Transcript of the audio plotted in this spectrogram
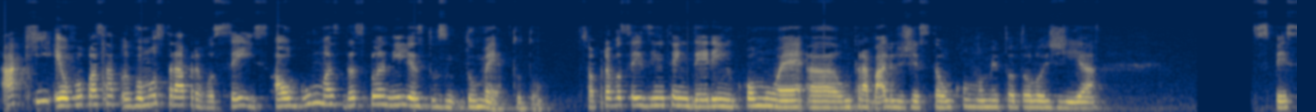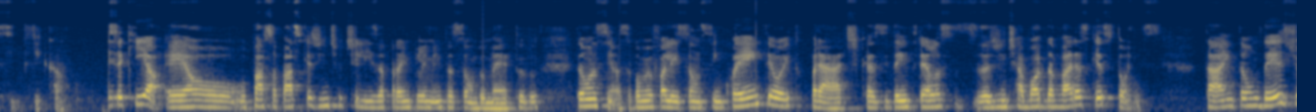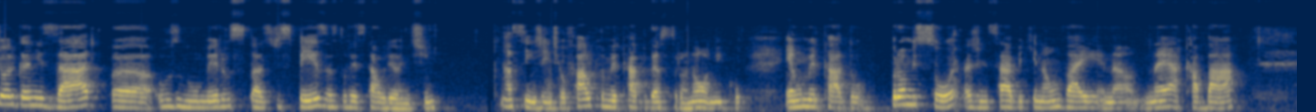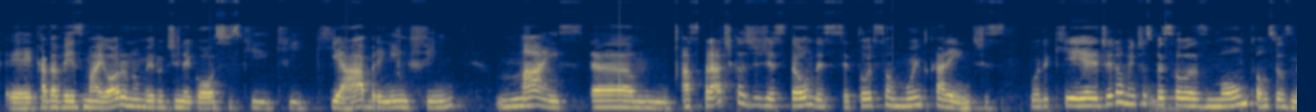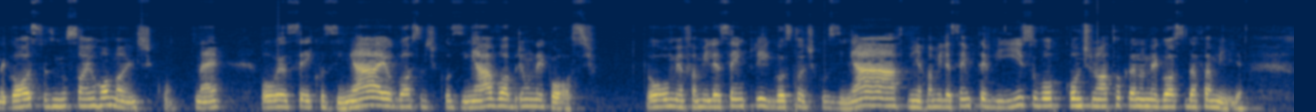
Aqui eu vou passar, eu vou mostrar para vocês algumas das planilhas do, do método, só para vocês entenderem como é uh, um trabalho de gestão com uma metodologia específica. Esse aqui ó, é o, o, passo a passo que a gente utiliza para a implementação do método. Então, assim, ó, como eu falei, são 58 práticas e dentre elas a gente aborda várias questões. Tá? Então, desde organizar uh, os números, as despesas do restaurante. Assim, gente, eu falo que o mercado gastronômico é um mercado promissor, a gente sabe que não vai não, né, acabar é cada vez maior o número de negócios que, que, que abrem, enfim, mas um, as práticas de gestão desse setor são muito carentes, porque geralmente as pessoas montam seus negócios no sonho romântico, né? Ou eu sei cozinhar, eu gosto de cozinhar, vou abrir um negócio. Ou minha família sempre gostou de cozinhar, minha família sempre teve isso, vou continuar tocando o negócio da família.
